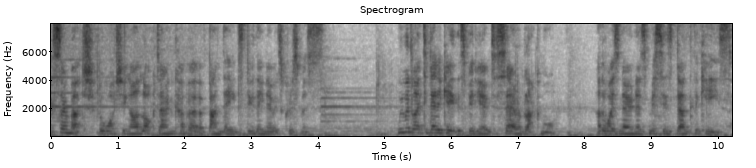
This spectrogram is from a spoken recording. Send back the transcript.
Thanks so much for watching our lockdown cover of Band Aid's Do They Know It's Christmas. We would like to dedicate this video to Sarah Blackmore, otherwise known as Mrs. Doug the Keys.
